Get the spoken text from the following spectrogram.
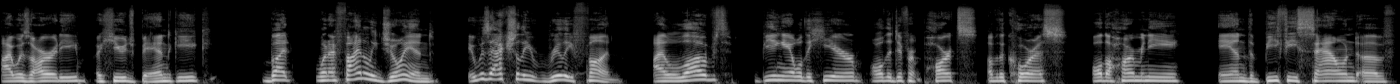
I was already a huge band geek. But when I finally joined, it was actually really fun. I loved being able to hear all the different parts of the chorus all the harmony and the beefy sound of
